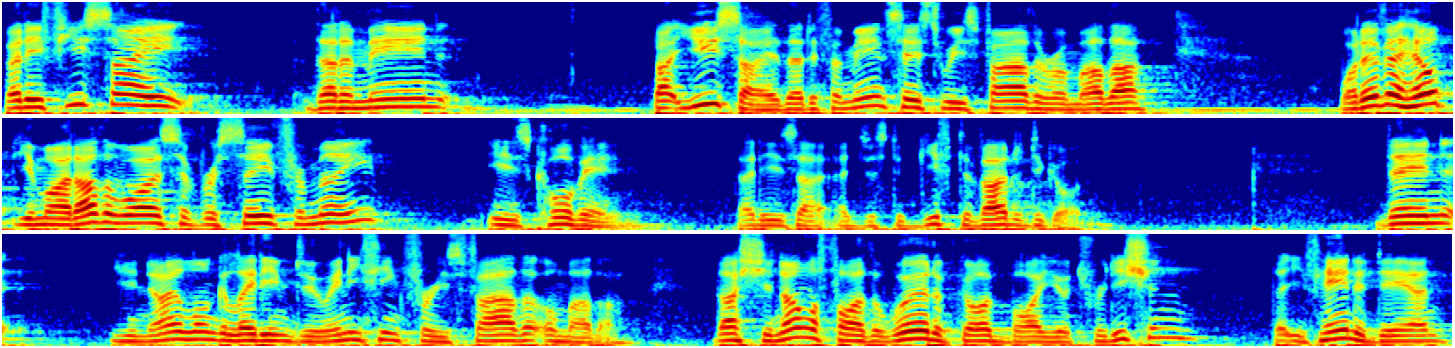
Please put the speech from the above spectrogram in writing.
But if you say that a man, but you say that if a man says to his father or mother, Whatever help you might otherwise have received from me is korban, that is a, a, just a gift devoted to God, then you no longer let him do anything for his father or mother Thus, you nullify the word of God by your tradition that you've handed down,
